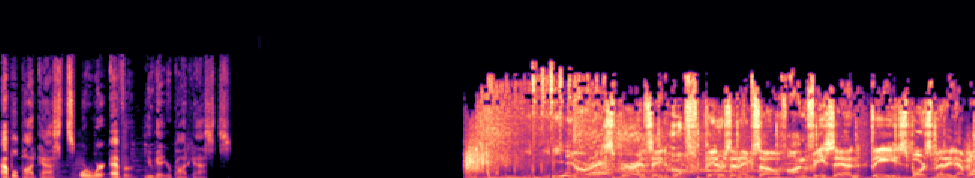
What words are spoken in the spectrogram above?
Apple Podcasts, or wherever you get your podcasts. You're experiencing Hoops Peterson himself on VSIN, the Sports Betting Network.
